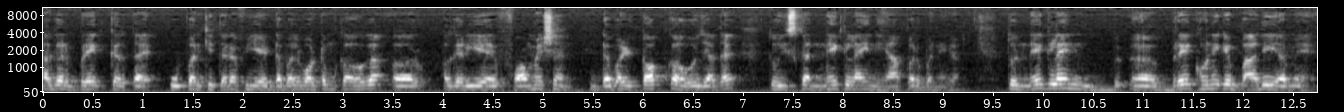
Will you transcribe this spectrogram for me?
अगर ब्रेक करता है, ऊपर की तरफ़ ये डबल बॉटम का होगा और अगर ये फॉर्मेशन डबल टॉप का हो जाता है तो इसका नेक लाइन यहाँ पर बनेगा। तो नेक लाइन ब्रेक होने के बाद ही हमें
